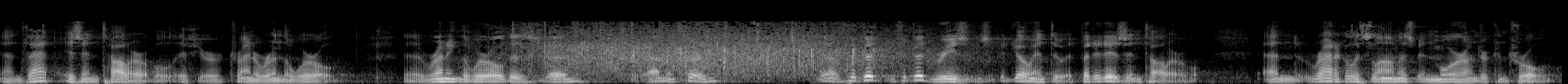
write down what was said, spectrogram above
And that is intolerable if you're trying to run the world. Uh, running the world is, uh, I mean, for, you know, for good, for good reasons. You could go into it, but it is intolerable. And radical Islam has been more under control.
